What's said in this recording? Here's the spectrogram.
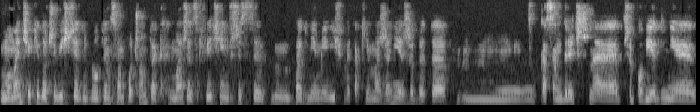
W momencie, kiedy oczywiście był ten sam początek, marzec, kwiecień, wszyscy mm, pewnie mieliśmy takie marzenie, żeby te mm, kasandryczne przepowiednie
